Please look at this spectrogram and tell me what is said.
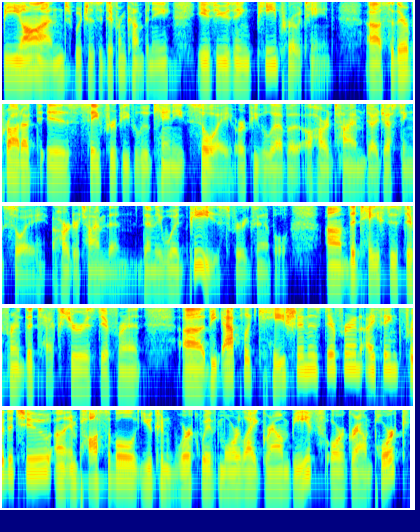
Beyond, which is a different company, is using pea protein. Uh, so their product is safe for people who can't eat soy or people who have a, a, hard time digesting soy, a harder time than than they would peas, for example. Um, the taste is different. The texture is different. Uh, the application is different different, I think, for the two. Uh, Impossible, you can work with more like ground beef or ground pork.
